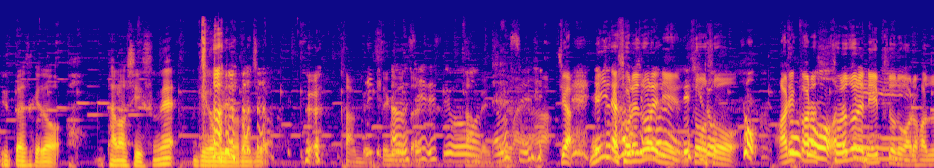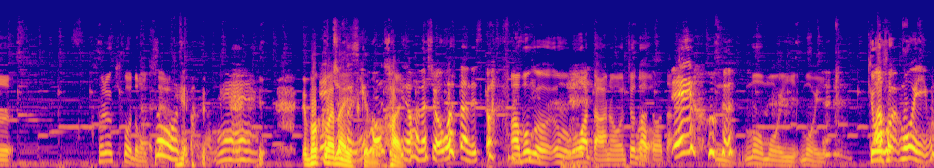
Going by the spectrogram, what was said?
言ったんですけど、楽しいですね。ゲオビのラジオ。勘弁してください楽しいですよ。楽しい。違うみんなそれぞれにそうそうそう。あれからそれぞれにエピソードがあるはずそれを聞こうと思ってそうですよね。僕はないですけど、はい。えちょっと日本書紀の話は終わったんですか？あ僕、うん、終わったあのちょっと、終わった終わった。えうん、もうもういいもういいあ 今日もうもういい。今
